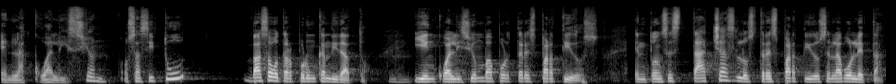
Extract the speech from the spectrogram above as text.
en la coalición. O sea, si tú vas a votar por un candidato y en coalición va por tres partidos, entonces tachas los tres partidos en la boleta.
